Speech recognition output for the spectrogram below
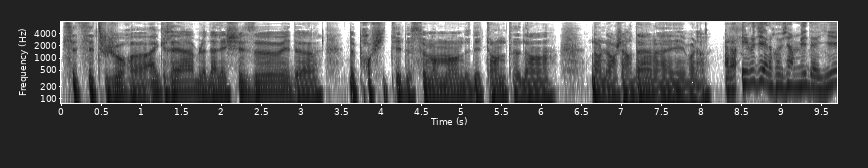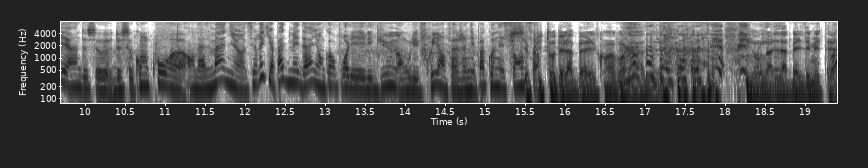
c'est toujours euh, agréable d'aller chez eux et de de profiter de ce moment de détente dans dans leur jardin là, et voilà. Alors Elodie, elle revient médaillée hein, de, ce, de ce concours euh, en Allemagne. C'est vrai qu'il n'y a pas de médaille encore pour les légumes ou les fruits, enfin je n'ai pas connaissance. C'est plutôt des labels, quoi. Voilà. Des- Nous, on a le label Déméter. Ouais,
